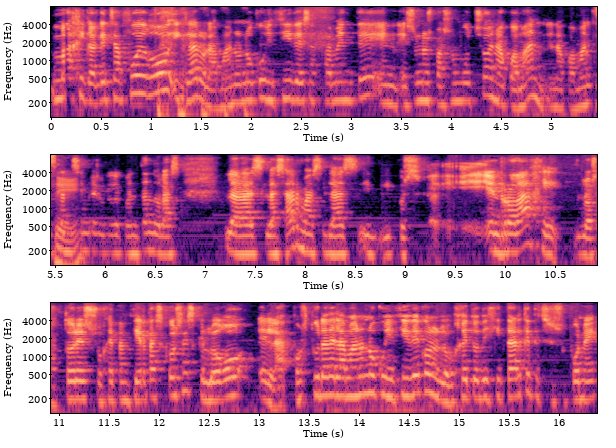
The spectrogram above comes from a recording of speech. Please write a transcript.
mágica que echa fuego, y claro, la mano no coincide exactamente en eso nos pasó mucho en Aquaman, en Aquaman que Sí. están siempre comentando las, las, las armas y las y- pues eh, en rodaje los actores sujetan ciertas cosas que luego en la postura de la mano no coincide con el objeto digital que te- se supone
